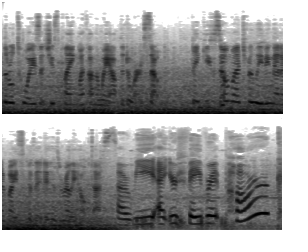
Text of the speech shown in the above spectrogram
little toys that she's playing with on the way out the door. So thank you so much for leaving that advice because it, it has really helped us. Are we at your favorite park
